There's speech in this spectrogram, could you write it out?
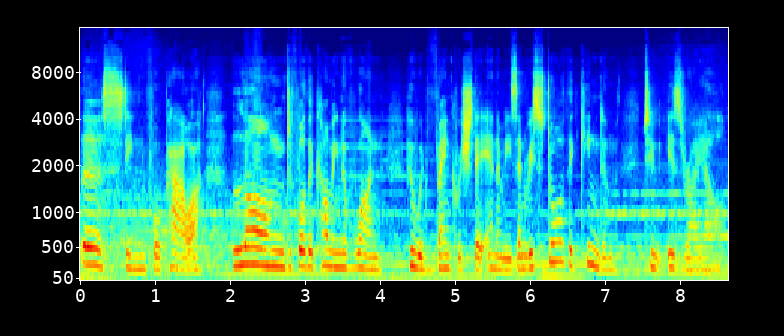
thirsting for power, longed for the coming of one who would vanquish their enemies and restore the kingdom to Israel.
